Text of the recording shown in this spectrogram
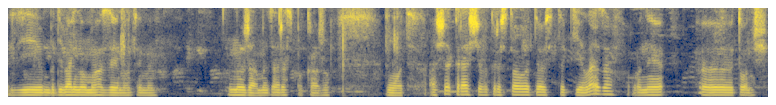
зі будівельного магазину цими ножами. Зараз покажу. От. А ще краще використовувати ось такі леза, вони е, тонші,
